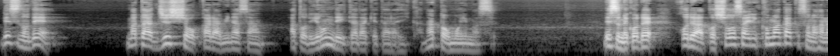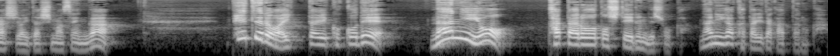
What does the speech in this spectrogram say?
ですので、また10章から皆さん、後で読んでいただけたらいいかなと思います。ですので、これ、ここではこう詳細に細かくその話はいたしませんが、ペテロは一体ここで何を語ろうとしているんでしょうか？何が語りたかったのか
